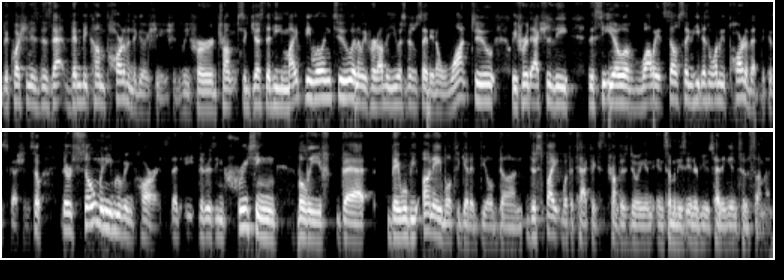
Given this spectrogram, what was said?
The question is, does that then become part of the negotiations? We've heard Trump suggest that he might be willing to, and then we've heard other U.S. officials say they don't want to. We've heard actually the, the CEO of Huawei itself saying he doesn't want to be part of that discussion. So there's so many moving parts that there is increasing belief that they will be unable to get a deal done, despite what the tactics Trump is doing in, in some of these interviews heading into the summit.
